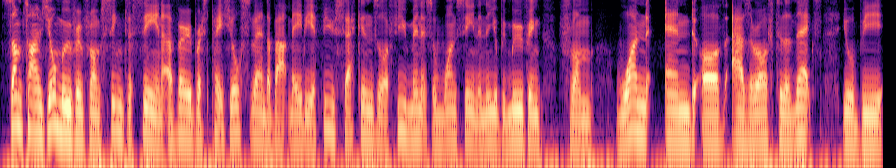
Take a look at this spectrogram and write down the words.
sometimes you're moving from scene to scene at a very brisk pace. You'll spend about maybe a few seconds or a few minutes of one scene, and then you'll be moving from one end of Azeroth to the next. You'll be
